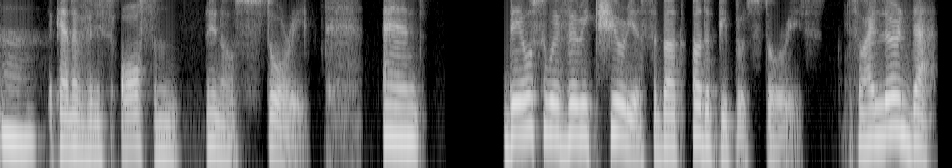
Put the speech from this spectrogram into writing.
mm. a kind of this awesome, you know, story. And they also were very curious about other people's stories. So I learned that.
